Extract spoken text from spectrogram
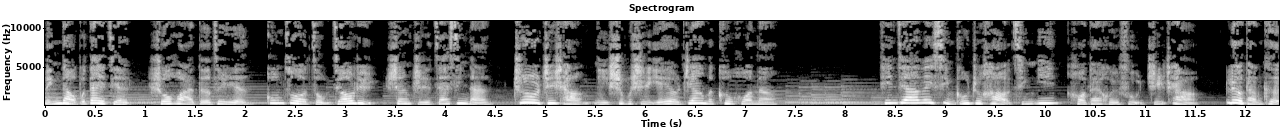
领导不待见，说话得罪人，工作总焦虑，升职加薪难。初入职场，你是不是也有这样的困惑呢？添加微信公众号“清音”，后台回复“职场”。六堂课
